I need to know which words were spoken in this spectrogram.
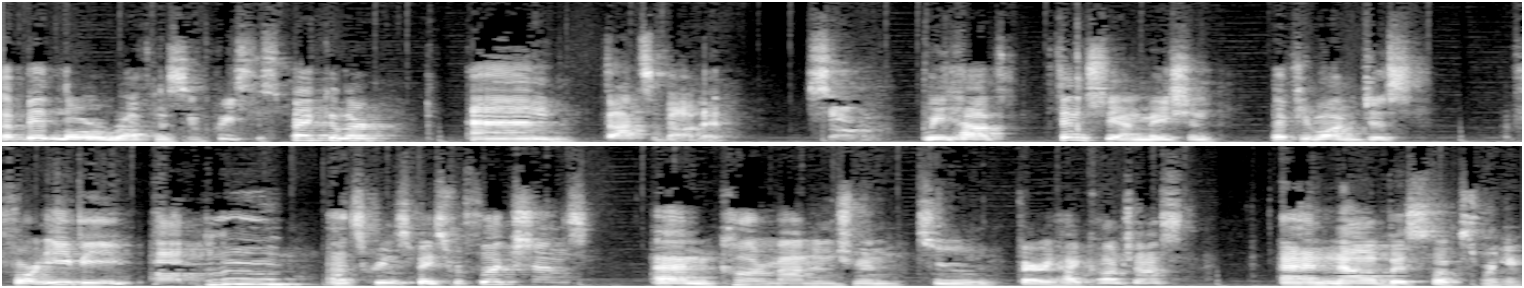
a bit lower roughness, increase the specular, and that's about it. So we have finished the animation if you want to just for Eevee add bloom, add screen space reflections, and color management to very high contrast. And now this looks really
